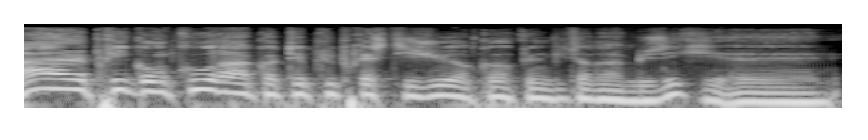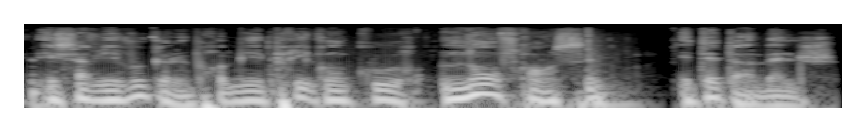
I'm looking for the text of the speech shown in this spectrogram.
Bah, le prix Goncourt a un côté plus prestigieux encore qu'une victoire de la musique. Et, et saviez-vous que le premier prix Goncourt non français était un Belge?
